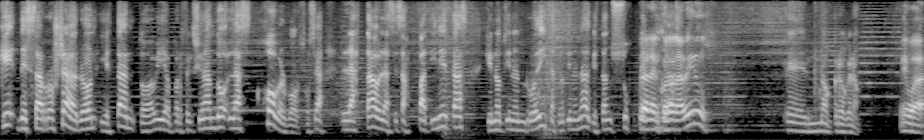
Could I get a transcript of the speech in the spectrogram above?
que desarrollaron y están todavía perfeccionando las hoverboards, o sea, las tablas, esas patinetas que no tienen rueditas, que no tienen nada, que están ¿Curan suspendidas. el coronavirus? Eh, no, creo que no. Y bueno.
